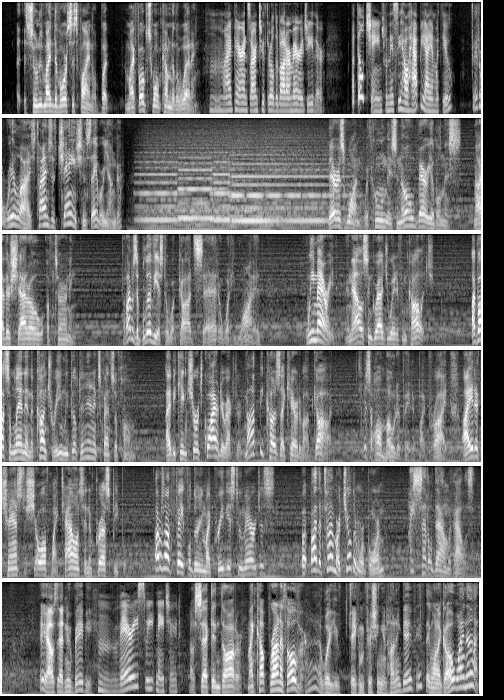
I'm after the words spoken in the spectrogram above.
As soon as my divorce is final, but my folks won't come to the wedding. Hmm, My parents aren't too thrilled about our marriage either. But they'll change when they see how happy I am with you. They don't realize times have changed since they were younger. There is one with whom is no variableness, neither shadow of turning. But I was oblivious to what God said or what He wanted. We married, and Allison graduated from college. I bought some land in the country, and we built an inexpensive home. I became church choir director, not because I cared about God. It was all motivated by pride. I had a chance to show off my talents and impress people. I was not faithful during my previous two marriages, but by the time our children were born, I settled down with Allison. Hey, how's that new baby? Hmm, very sweet natured. A second daughter. My cup runneth over. Ah, will you take them fishing and hunting, Dave? If they want to go, why not?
